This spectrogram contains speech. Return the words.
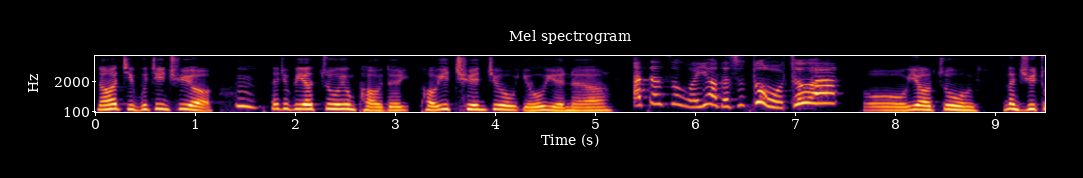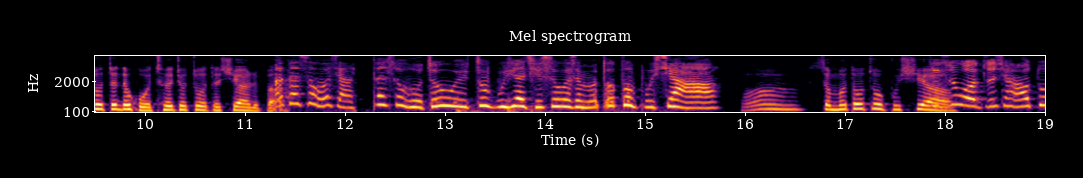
然后挤不进去哦。嗯，那就不要坐，用跑的，跑一圈就游园了啊。啊，但是我要的是坐火车啊。哦，要坐，那你去坐真的火车就坐得下了吧？啊，但是我想，但是火车我也坐不下。其实我什么都坐不下啊。啊，什么都坐不下。只是我只想要坐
